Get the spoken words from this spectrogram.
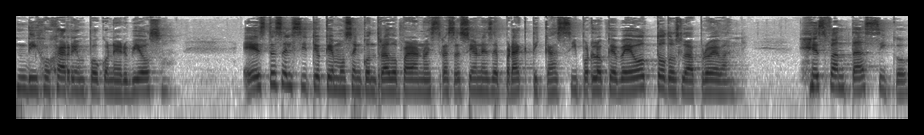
dijo Harry un poco nervioso. Este es el sitio que hemos encontrado para nuestras sesiones de prácticas y por lo que veo todos lo aprueban. Es fantástico,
